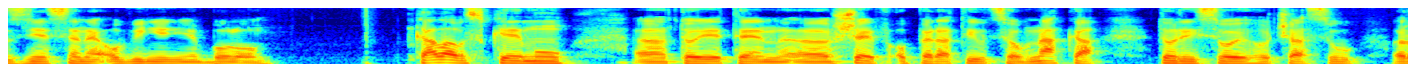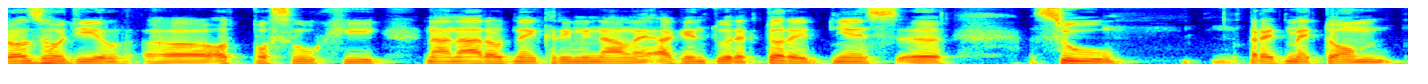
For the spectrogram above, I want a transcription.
vznesené obvinenie bolo Kalavskému, to je ten šéf operatívcov NAKA, ktorý svojho času rozhodil od posluchy na Národnej kriminálnej agentúre, ktoré dnes sú predmetom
